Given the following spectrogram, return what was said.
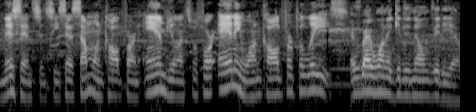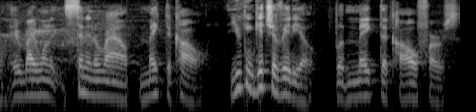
In this instance, he says someone called for an ambulance before anyone called for police. Everybody want to get it on video. Everybody want to send it around. Make the call. You can get your video, but make the call first.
